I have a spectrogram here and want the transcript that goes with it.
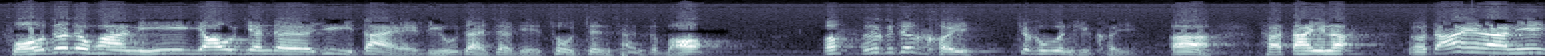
否则的话，你腰间的玉带留在这里做镇山之宝。”啊，这个这个可以，这个问题可以啊。他答应了，我答应了，你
